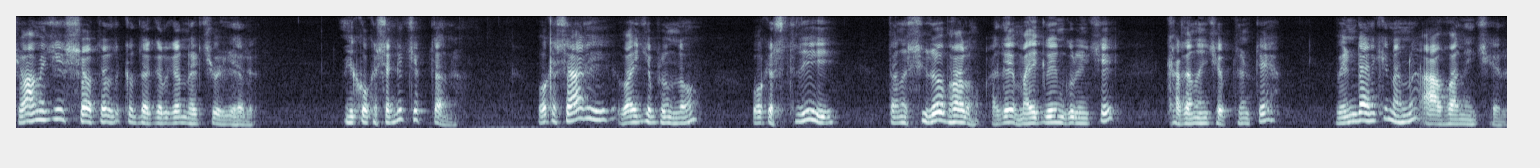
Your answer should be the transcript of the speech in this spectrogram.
స్వామీజీ శ్రోతలకు దగ్గరగా నడిచి వెళ్ళారు. మీకు ఒక సంగతి చెప్తాను. ఒకసారి వైద్య బృందం ఒక స్త్రీ తన శిరోభారం అదే మైగ్రేన్ గురించి కథనం చెప్తుంటే వినడానికి నన్ను ఆహ్వానించారు.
